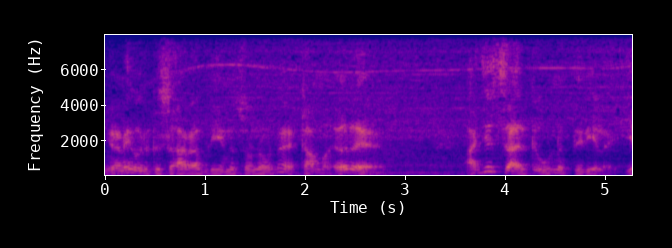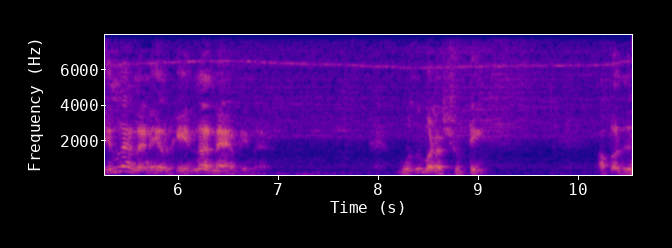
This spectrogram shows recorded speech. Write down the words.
நினைவு இருக்கு சார் அப்படின்னு சொன்னோடனே கம அஜித் சாருக்கு ஒன்றும் தெரியலை. என்ன நினைவு இருக்கு என்னண்ணே? அப்படின்னாரு. முதுமலை ஷூட்டிங் அப்போ அது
